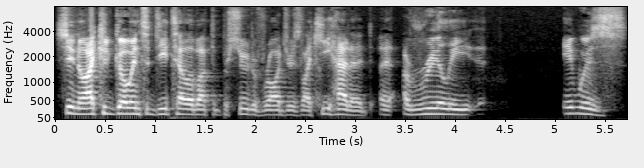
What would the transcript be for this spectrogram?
so you know, I could go into detail about the pursuit of Rogers. Like he had a, a, a really, it was.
